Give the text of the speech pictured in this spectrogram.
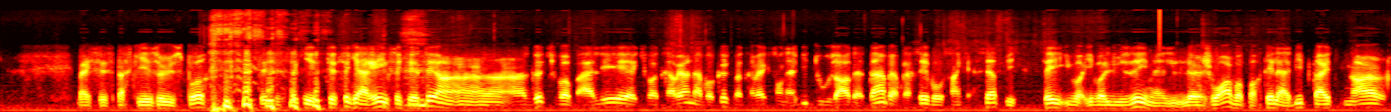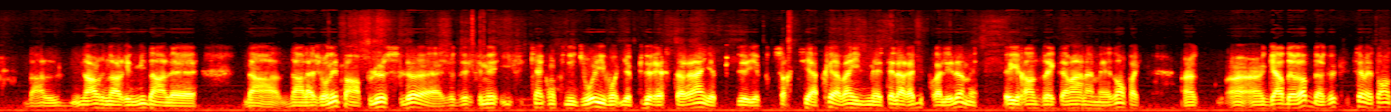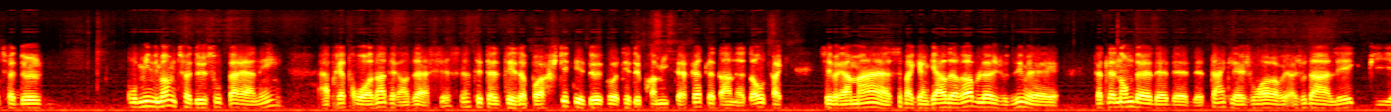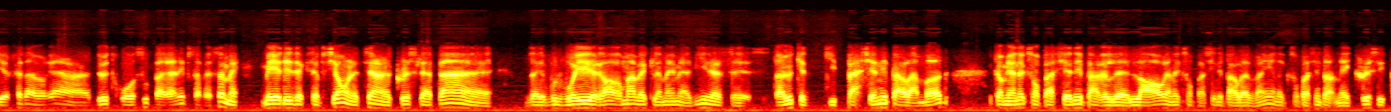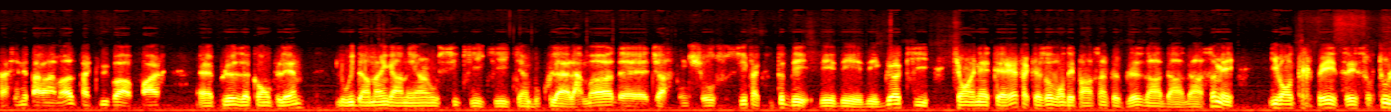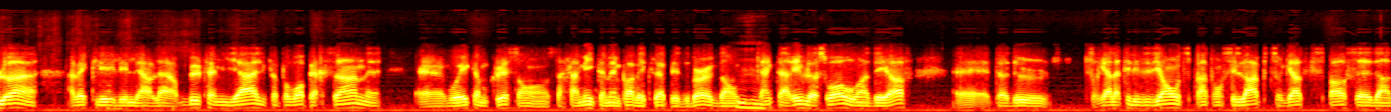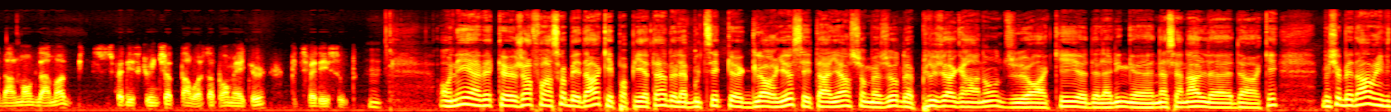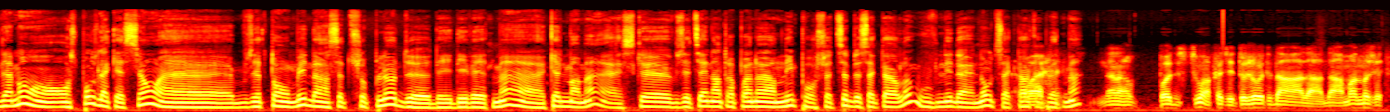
Ben, c'est parce qu'ils usent pas. c'est ça, qui, ça qui arrive. C'est que, tu sais, un, un, gars qui va aller, qui va travailler, un avocat qui va travailler avec son habit 12 heures de temps, puis après ça, il va au 5 à 7, puis, tu sais, il va, il va l'user, mais le joueur va porter l'habit peut-être une heure, dans une heure, une heure et demie dans le, dans, dans la journée. Puis en plus, là, je veux dire, quand on finit de jouer, il n'y a plus de restaurant, il n'y a, plus de, il y a plus de sortie après. Avant, il mettait leur habit pour aller là, mais là, il rentre directement à la maison. Fait un, un, garde-robe d'un gars, tu sais, mettons, tu fais deux, au minimum, tu fais deux sauts par année. Après trois ans, tu es rendu à six. Tu n'as pas acheté tes deux, tes deux premiers que tu as fait, tu en as d'autres. Fait c'est vraiment ça. Fait qu'un garde-robe, là, je vous dis, mais faites le nombre de, de, de, temps que les joueurs jouent dans la ligue, puis faites à près un, deux, trois sous par année, puis ça fait ça. Mais mais il y a des exceptions. Là, un Chris Lapan, euh, vous allez vous le voyez rarement avec le même habit. C'est un gars qui, qui, est passionné par la mode. Comme il y en a qui sont passionnés par l'art, il y en a qui sont passionnés par le vin, il y en a qui sont passionnés par... Mais Chris est passionné par la mode, lui va faire euh, plus de complets. Louis Domingue en est un aussi qui, qui, qui aime beaucoup la, mode, euh, Justin Schultz aussi. Fait que c'est tous des, des, des, gars qui, qui ont un intérêt, fait que les autres vont dépenser un peu plus dans, dans, dans ça. Mais ils vont triper, tu sais, surtout là, avec les, les leur, leur bulle familiale, il ne fait pas voir personne. Euh, vous voyez, comme Chris, sa famille n'était même pas avec lui à Pittsburgh. Donc, mhm. quand tu arrives le soir ou en day off, euh, t'as deux, tu regardes la télévision, tu prends ton cellulaire, puis tu regardes ce qui se passe euh, dans, dans le monde de la mode, puis tu fais des screenshots, tu envoies ça pour Maker, puis tu fais des soutes. Hmm. On est avec euh, Jean-François Bédard, qui est propriétaire de la boutique euh, Glorious et tailleur sur mesure de plusieurs grands noms du hockey euh, de la Ligue nationale de hockey. Monsieur Bédard, évidemment, on, se pose la question, vous êtes tombé dans cette soupe-là des vêtements à quel moment? Est-ce que vous étiez un entrepreneur né pour ce type de secteur-là ou vous venez d'un autre secteur complètement? Non, non, pas du tout. En fait, j'ai toujours été dans, dans, dans le monde. Moi, j'ai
